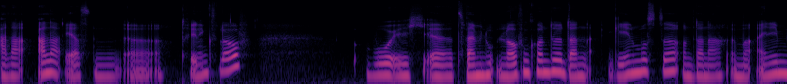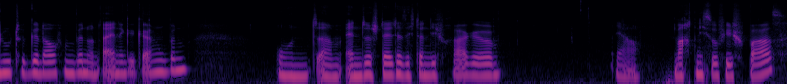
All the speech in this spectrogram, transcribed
aller, allerersten äh, Trainingslauf, wo ich äh, zwei Minuten laufen konnte, dann gehen musste und danach immer eine Minute gelaufen bin und eine gegangen bin. Und am Ende stellte sich dann die Frage, ja, macht nicht so viel Spaß.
